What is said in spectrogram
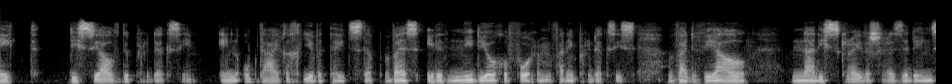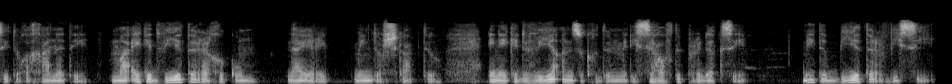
met dieselfde produksie en op daai gegeewe tydstip was dit nie deel gevorm van die produksies wat wel na die skrywersresidensie toe gegaan het nie. Maar ek het weer teruggekom na hierdie mentorskap toe en ek het weer aansoek gedoen met dieselfde produksie met 'n beter visie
